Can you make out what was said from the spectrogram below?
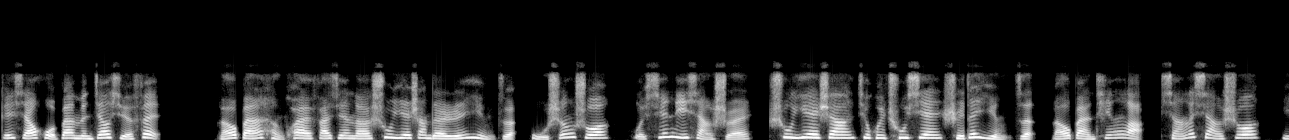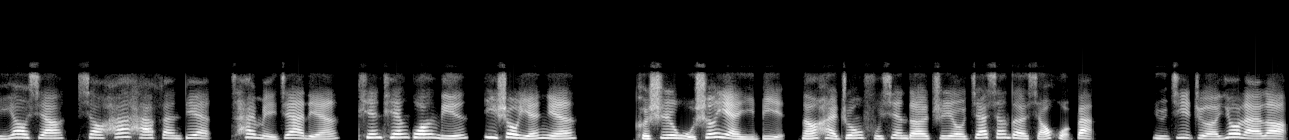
给小伙伴们交学费。老板很快发现了树叶上的人影子。武生说：“我心里想谁，树叶上就会出现谁的影子。”老板听了，想了想说。你要想笑哈哈饭店，菜美价廉，天天光临，益寿延年。可是武生眼一闭，脑海中浮现的只有家乡的小伙伴。女记者又来了，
